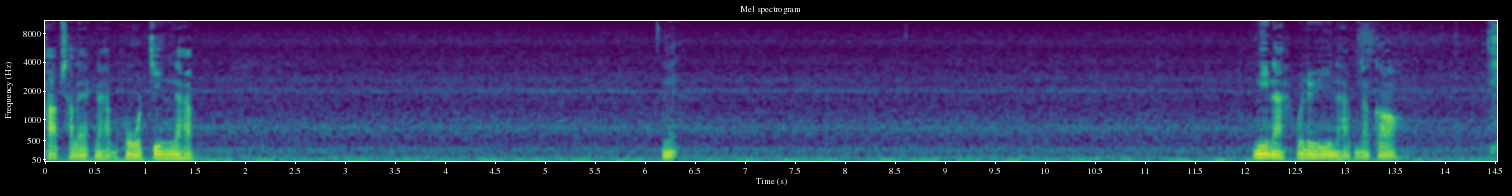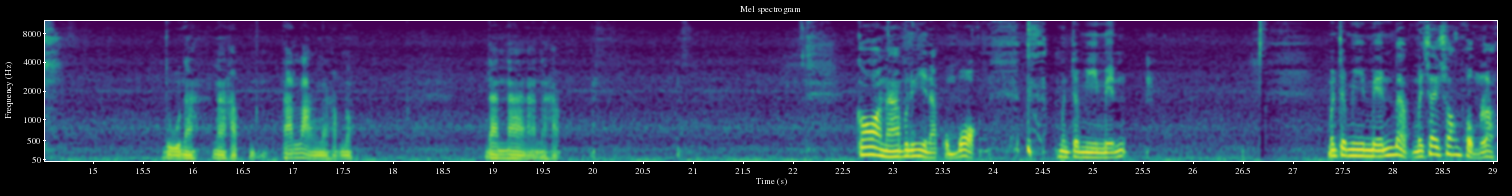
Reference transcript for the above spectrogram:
คาบฉลกนะครับ โหดจริงนะครับ นี่นะวันนี้นะครับ แล้วก็ ดูนะนะครับ ด้านหลังนะครับเนาะด้านหน้านะครับ ก็นะวันนี้นะผมบอก มันจะมีเม้นต์มันจะมีเม้นต์แบบไม่ใช่ช่องผมหรอก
